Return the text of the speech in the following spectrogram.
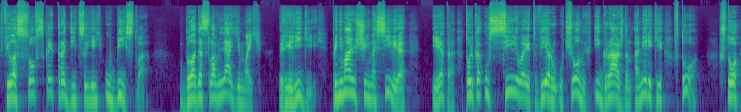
философской традицией убийства, благословляемой религией, принимающей насилие, и это только усиливает веру ученых и граждан Америки в то, что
